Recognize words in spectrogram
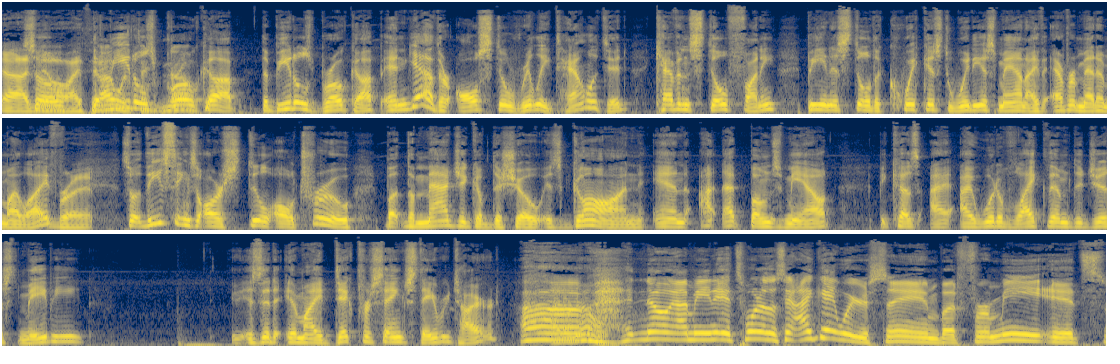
Uh, so no, I think- the beatles think no. broke up. The beatles broke up. And yeah they're all still really talented. Kevin's still funny. Bean is still the quickest wittiest man i've ever met in my life. Right. so these things are still all true, but the magic of the show is gone, and I, that bums me out because I, I would have liked them to just maybe. Is it? Am I a dick for saying stay retired? I don't um, know. No, I mean it's one of those things. I get what you're saying, but for me, it's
